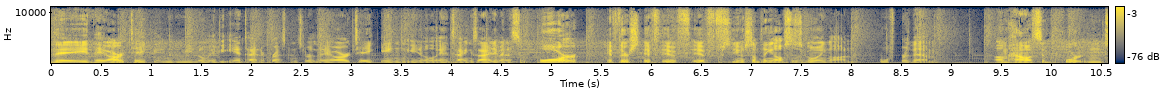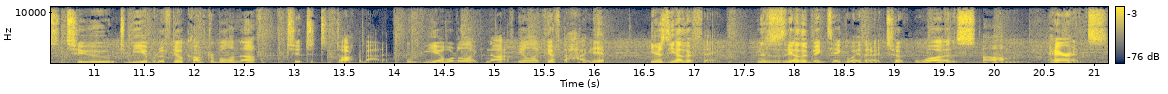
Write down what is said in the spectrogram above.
they they are taking you know maybe antidepressants or they are taking you know anti-anxiety medicine or if there's if if, if you know something else is going on for them um, how it's important to to be able to feel comfortable enough to, to, to talk about it and to be able to like not feel like you have to hide it. Here's the other thing. This is the other big takeaway that i took was um, parents.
